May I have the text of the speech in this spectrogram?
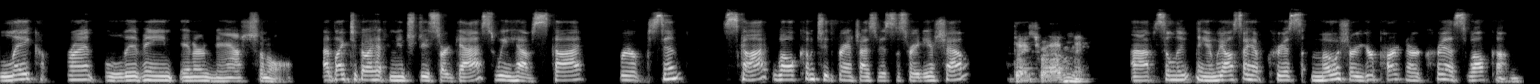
Lakefront Living International. I'd like to go ahead and introduce our guest. We have Scott Berkson. Scott, welcome to the Franchise Business Radio Show. Thanks for having me. Absolutely. And we also have Chris Mosher, your partner. Chris, welcome.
